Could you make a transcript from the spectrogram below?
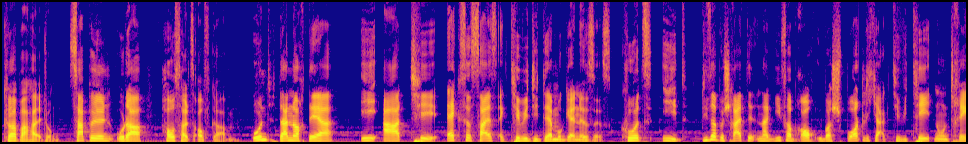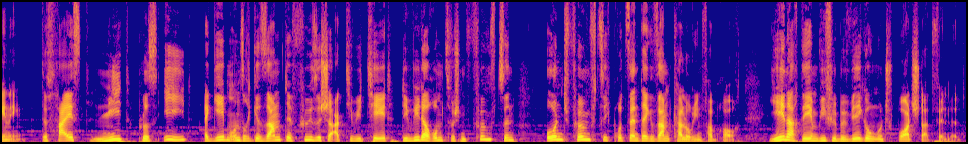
Körperhaltung, Zappeln oder Haushaltsaufgaben. Und dann noch der EAT, Exercise Activity Thermogenesis, kurz EAT. Dieser beschreibt den Energieverbrauch über sportliche Aktivitäten und Training. Das heißt, NEAT plus EAT ergeben unsere gesamte physische Aktivität, die wiederum zwischen 15 und 50 Prozent der Gesamtkalorien verbraucht, je nachdem, wie viel Bewegung und Sport stattfindet.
